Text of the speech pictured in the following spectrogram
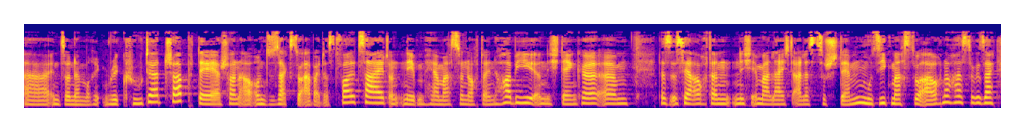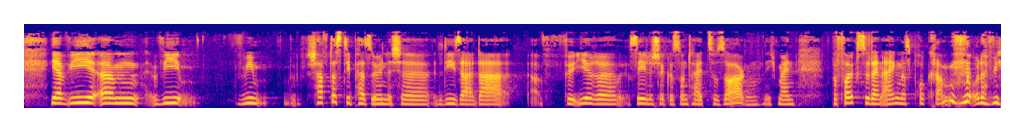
äh, in so einem Re Recruiter-Job, der ja schon auch, und du sagst, du arbeitest Vollzeit und nebenher machst du noch dein Hobby. Und ich denke, ähm, das ist ja auch dann nicht immer leicht, alles zu stemmen. Musik machst du auch noch, hast du gesagt. Ja, wie, ähm, wie, wie schafft es die persönliche Lisa da für ihre seelische Gesundheit zu sorgen? Ich meine, befolgst du dein eigenes Programm oder wie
